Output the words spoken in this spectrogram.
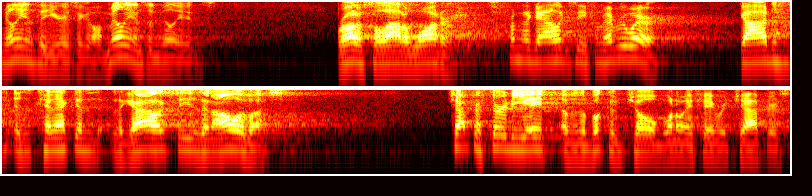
millions of years ago, millions and millions, brought us a lot of water. It's from the galaxy, from everywhere. God is connected the galaxies and all of us. Chapter 38 of the book of Job, one of my favorite chapters.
